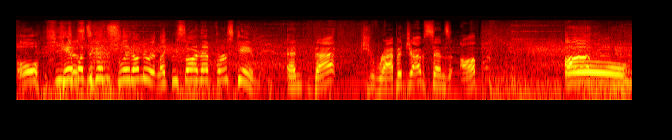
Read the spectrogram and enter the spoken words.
Oh, He Cam once again slid under it like we saw in that first game. And that rapid jab sends up. Oh!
